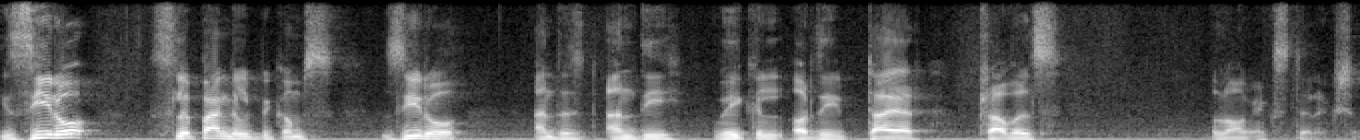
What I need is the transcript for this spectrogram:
is 0, slip angle becomes 0 and the, and the vehicle or the tire travels along x direction.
